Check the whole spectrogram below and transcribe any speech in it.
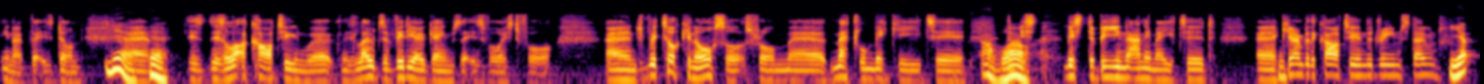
you know that is done. Yeah, Um, yeah. There's there's a lot of cartoon work. There's loads of video games that is voiced for, and we're talking all sorts from uh, Metal Mickey to Oh, wow. Mis- Mr Bean animated. Uh, can you remember the cartoon The Dreamstone? Yep.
